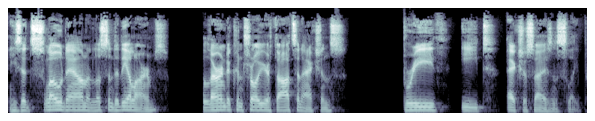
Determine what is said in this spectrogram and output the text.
he said, slow down and listen to the alarms, learn to control your thoughts and actions, breathe, eat, exercise, and sleep.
